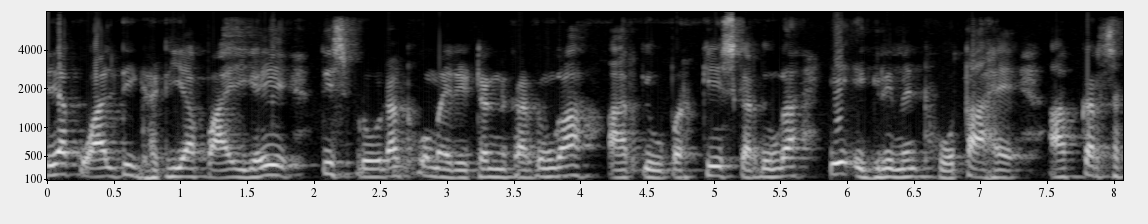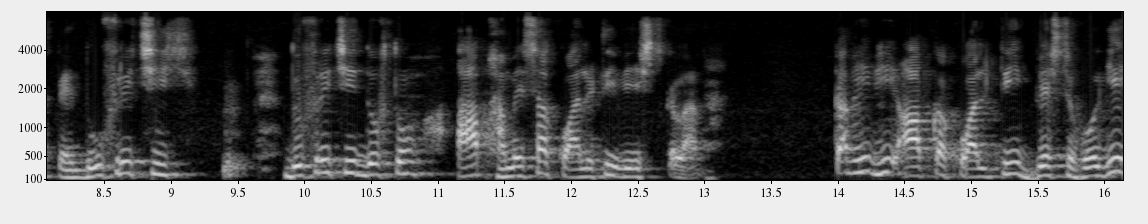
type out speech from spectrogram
या क्वालिटी घटिया पाई गई तो इस प्रोडक्ट को मैं रिटर्न कर दूँगा, आपके ऊपर केस कर दूँगा। ये एग्रीमेंट होता है। आप कर सकते हैं। दूसरी चीज़ दूसरी चीज़ दोस्तों, आप हमेशा क्वालिटी वेस्ट कराना कभी भी आपका क्वालिटी बेस्ट होगी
